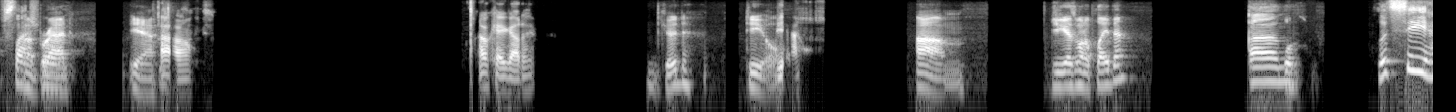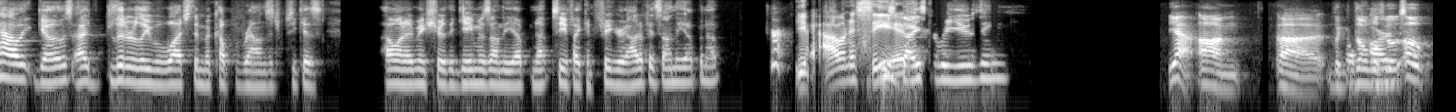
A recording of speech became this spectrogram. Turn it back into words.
slash uh, Brad. Yeah, Oh. Okay, got it. good deal. Yeah. Um, do you guys want to play then? Um, Well- let's see how it goes. I literally will watch them a couple rounds because I want to make sure the game is on the up and up. See if I can figure out if it's on the up and up. Yeah, I want to see These if dice are we using? Yeah. Um. Uh. The Or nobles goes. Oh.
